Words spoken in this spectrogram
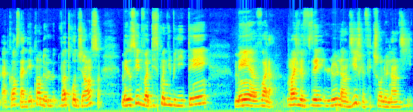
D'accord? Ça dépend de votre audience, mais aussi de votre disponibilité. Mais euh, voilà, moi je le faisais le lundi, je le fais toujours le lundi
